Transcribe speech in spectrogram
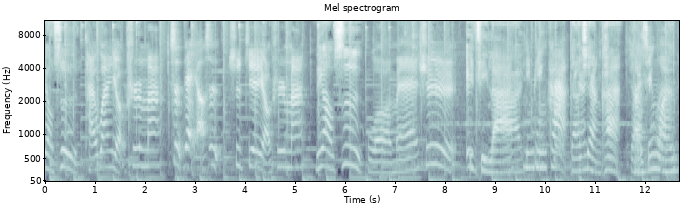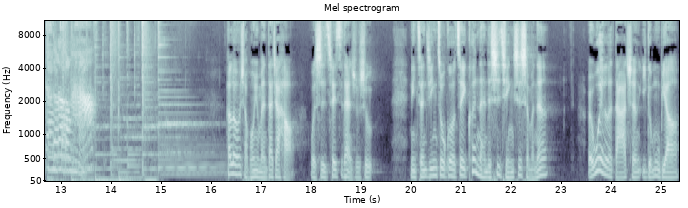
有事？台湾有事吗？世界有事？世界有事吗？你有事？我没事。一起来听听看，想想看，小新闻动动脑。Hello，小朋友们，大家好，我是崔斯坦叔叔。你曾经做过最困难的事情是什么呢？而为了达成一个目标，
